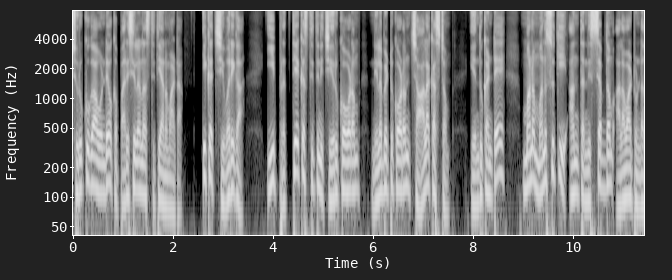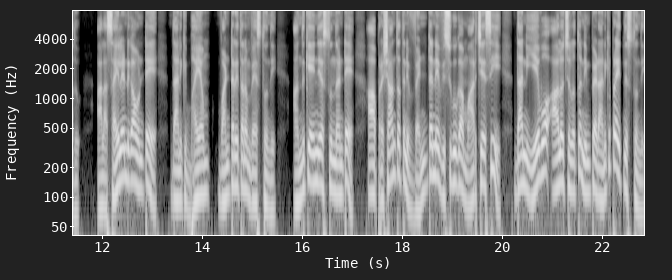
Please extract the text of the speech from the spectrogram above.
చురుకుగా ఉండే ఒక పరిశీలన స్థితి అనమాట ఇక చివరిగా ఈ ప్రత్యేక స్థితిని చేరుకోవడం నిలబెట్టుకోవడం చాలా కష్టం. ఎందుకంటే మన మనసుకి అంత నిశ్శబ్దం అలవాటుండదు. అలా సైలెంట్గా ఉంటే దానికి భయం ఒంటరితనం వేస్తుంది. అందుకేం చేస్తుందంటే ఆ ప్రశాంతతని వెంటనే విసుగుగా మార్చేసి దాన్ని ఏవో ఆలోచనలతో నింపేయడానికి ప్రయత్నిస్తుంది.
